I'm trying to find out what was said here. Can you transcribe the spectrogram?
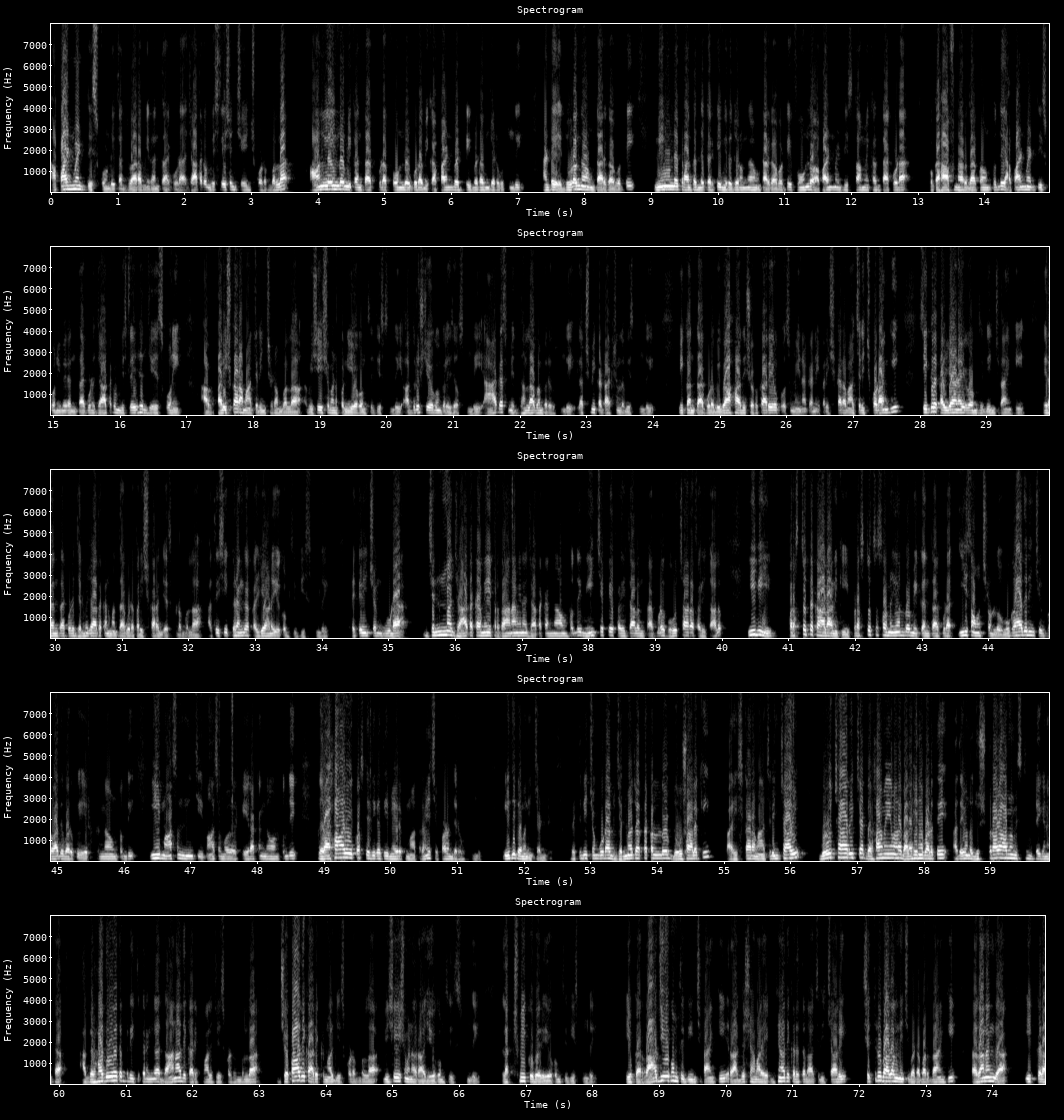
అపాయింట్మెంట్ తీసుకోండి. తద్వారా మీరంతా కూడా జాతకం విశ్లేషణ చేయించుకోవడం వల్ల ఆన్లైన్లో మీకు అంతా కూడా ఫోన్లో కూడా మీకు అపాయింట్మెంట్ ఇవ్వడం జరుగుతుంది. అంటే దూరంగా ఉంటారు కాబట్టి మీ ఉండే ప్రాంతం దగ్గరికి మీరు దూరంగా ఉంటారు కాబట్టి ఫోన్లో అపాయింట్మెంట్ ఇస్తాం మీకు అంతా కూడా. ఒక హాఫ్ అన్ అవర్ దాకా ఉంటుంది. అపాయింట్మెంట్ తీసుకొని మీరంతా కూడా జాతకం విశ్లేషణ చేసుకొని ఆ పరిష్కారం ఆచరించడం వల్ల విశేషమైన పుణ్యయోగం సిద్ధిస్తుంది. అదృష్ట యోగం కలిసి వస్తుంది. ఆకస్మిక ధనలాభం పెరుగుతుంది. లక్ష్మీ కటాక్షం లభిస్తుంది. మీకంతా కూడా వివాహాది శుభకార్యం కోసమైనా కానీ పరిష్కారం ఆచరించుకోవడానికి శీఘ్ర కళ్యాణ యోగం సిద్ధించడానికి మీరంతా కూడా జన్మజాతకం అంతా కూడా పరిష్కారం చేసుకోవడం వల్ల అతి శీఘ్రంగా కళ్యాణ యోగం సిద్ధిస్తుంది. ప్రతినిత్యం కూడా జన్మ జాతకమే ప్రధానమైన జాతకంగా ఉంటుంది. మీ చెప్పే ఫలితాలంతా కూడా గోచార ఫలితాలు. ఇవి ప్రస్తుత కాలానికి ప్రస్తుత సమయంలో మీకంతా కూడా ఈ సంవత్సరంలో ఉగాది నుంచి ఉగాది వరకు ఏ రకంగా ఉంటుంది ఈ మాసం నుంచి మాసం వరకు ఏ రకంగా ఉంటుంది గ్రహాల యొక్క స్థితిగతి మేరకు మాత్రమే చెప్పడం జరుగుతుంది. ఇది గమనించండి. ప్రతినిత్యం కూడా జన్మజాతకంలో దోషాలకి పరిష్కారం ఆచరించాలి. గోచారిత్య గ్రహం ఏమైనా బలహీనపడితే అదేమైనా దుష్ప్రభావం ఇస్తుంటే గనక ఆ గ్రహదేవత ప్రీతికరంగా దానాది కార్యక్రమాలు చేసుకోవడం వల్ల జపాది కార్యక్రమాలు చేసుకోవడం వల్ల విశేషమైన రాజయోగం సిద్ధిస్తుంది. లక్ష్మీ కుబేర యోగం సిద్ధిస్తుంది. ఈ యొక్క రాజయోగం సిద్ధించడానికి రాజ్యశామల యజ్ఞాధికరతలు ఆచరించాలి శత్రుబాధల నుంచి బయటపడడానికి ప్రధానంగా ఇక్కడ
